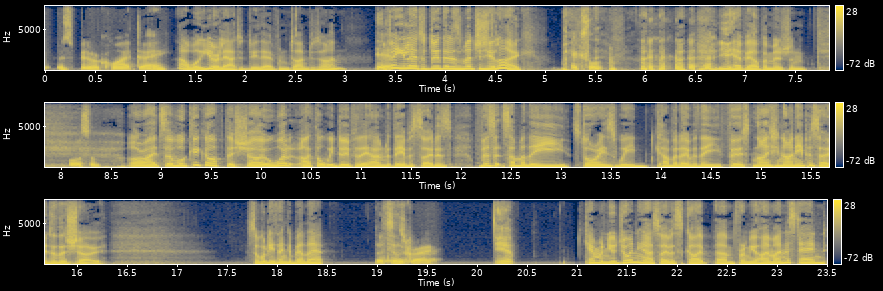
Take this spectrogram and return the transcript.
It was a bit of a quiet day. Oh, well, you're allowed to do that from time to time. In Yeah. fact, you're allowed to do that as much as you like. Excellent. You have our permission. awesome. All right, so we'll kick off the show. What I thought we'd do for the 100th episode is visit some of the stories we covered over the first 99 episodes of the show. So, what do you think about that? That sounds great. Yep. Cameron, you're joining us over Skype um, from your home. I understand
